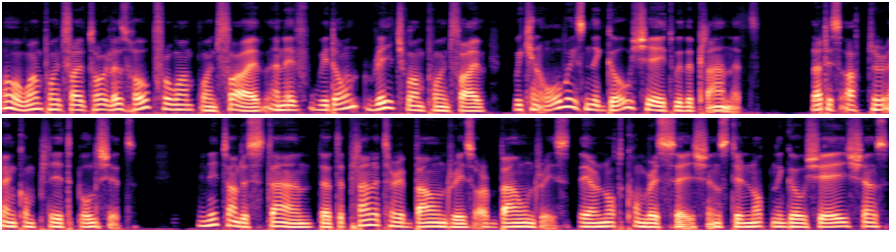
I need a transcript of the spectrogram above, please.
oh, 1.5 target, let's hope for 1.5. And if we don't reach 1.5, we can always negotiate with the planet. That is utter and complete bullshit. We need to understand that the planetary boundaries are boundaries. They are not conversations, they're not negotiations.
